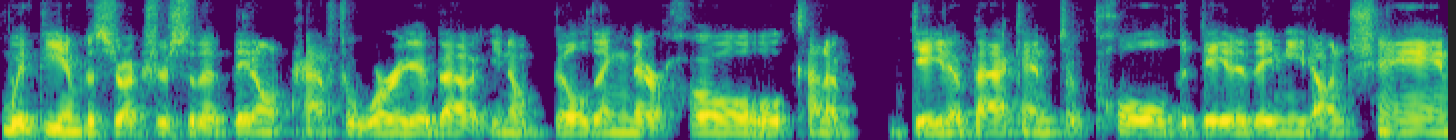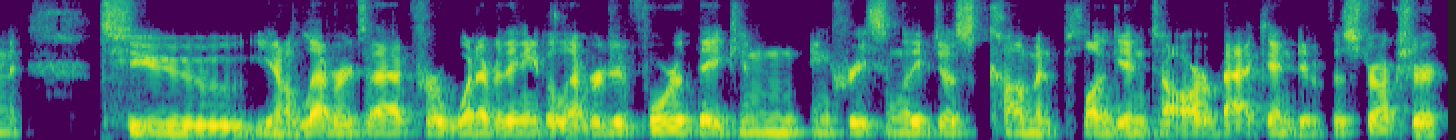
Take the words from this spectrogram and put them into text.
with the infrastructure so that they don't have to worry about you know building their whole kind of data backend to pull the data they need on chain to you know leverage that for whatever they need to leverage it for they can increasingly just come and plug into our backend infrastructure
